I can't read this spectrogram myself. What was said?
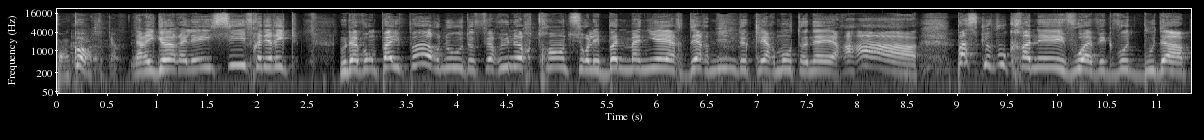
Pas encore, en tout cas. La rigueur, elle est ici, Frédéric. Nous n'avons pas eu peur, nous, de faire 1h30 sur les bonnes manières d'Hermine de Clermont-Tonnerre. Ah ah Parce que vous crânez, vous, avec votre Bouddha.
